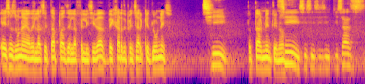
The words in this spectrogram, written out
esa es una de las etapas de la felicidad, dejar de pensar que es lunes. Sí, Totalmente, ¿no? Sí, sí, sí, sí, sí. Quizás,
